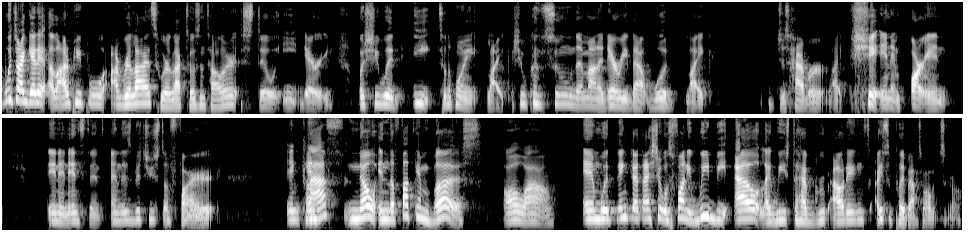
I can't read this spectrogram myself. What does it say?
which I get it. A lot of people I realize who are lactose intolerant still eat dairy, but she would eat to the point like she would consume the amount of dairy that would like just have her like shitting and farting in an instant. And this bitch used to fart. In And- class? no, in the fucking bus oh wow. and would think that that shit was funny. We'd be out, like we used to have group outings. I used to play basketball with this girl.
